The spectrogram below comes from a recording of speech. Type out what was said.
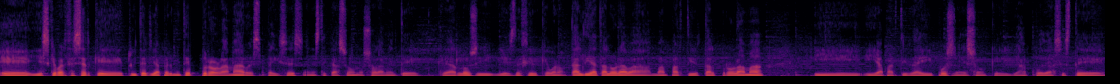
Eh, y es que parece ser que Twitter ya permite programar spaces, en este caso, no solamente crearlos, y, es decir que, bueno, tal día, tal hora va, a partir tal programa y, a partir de ahí, pues eso, que ya puedas este, eh,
